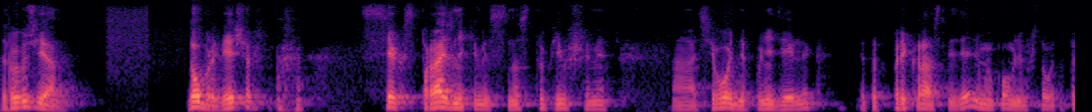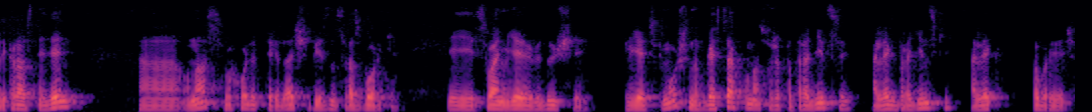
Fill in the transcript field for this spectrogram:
Друзья, добрый вечер. Всех с праздниками, с наступившими. А, Сегодня понедельник. Это прекрасный день, и мы помним, что в этот прекрасный день а, у нас выходит передача «Бизнес-разборки». И с вами я, ее ведущий Илья Тимошин. В гостях у нас уже по традиции Олег Брагинский. Олег, добрый вечер.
